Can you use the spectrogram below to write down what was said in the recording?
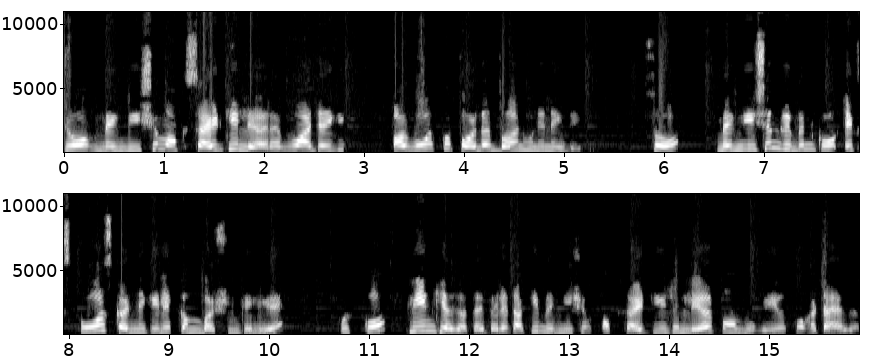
जो मैग्नीशियम ऑक्साइड की लेयर है, वो आ जाएगी और वो उसको फर्दर बर्न होने नहीं देगी। सो मैग्नीशियम रिबन को एक्सपोज करने के लिए कंबशन के लिए उसको क्लीन किया जाता है पहले ताकि मैग्नीशियम ऑक्साइड की जो लेयर फॉर्म हो गई है, उसको हटाया जाए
